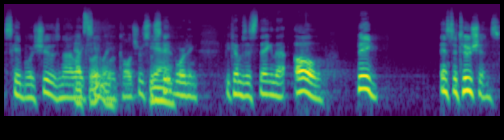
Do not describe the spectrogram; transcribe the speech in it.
skateboard shoes and I like Absolutely. skateboard culture. So Yeah. skateboarding becomes this thing that oh, big institutions,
